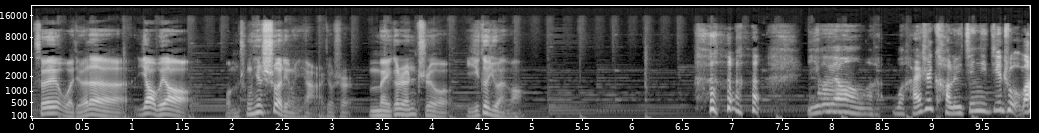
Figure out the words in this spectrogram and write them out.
所以我觉得要不要我们重新设定一下，就是每个人只有一个愿望。一个愿望我还我还是考虑经济基础吧。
